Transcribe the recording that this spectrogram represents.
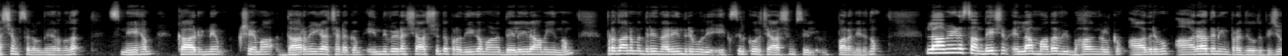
ആശംസകൾ നേർന്നത്. സ്നേഹം കാരുണ്യം ക്ഷമ ധാർമ്മിക അച്ചടക്കം എന്നിവയുടെ ശാശ്വത പ്രതീകമാണ് ദലൈലാമയെന്നും പ്രധാനമന്ത്രി നരേന്ദ്രമോദി എക്സിൽ കുറിച്ച് ആശംസയിൽ പറഞ്ഞിരുന്നു. ലാമയുടെ സന്ദേശം എല്ലാ മതവിഭാഗങ്ങൾക്കും ആദരവും ആരാധനയും പ്രചോദിപ്പിച്ചു.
